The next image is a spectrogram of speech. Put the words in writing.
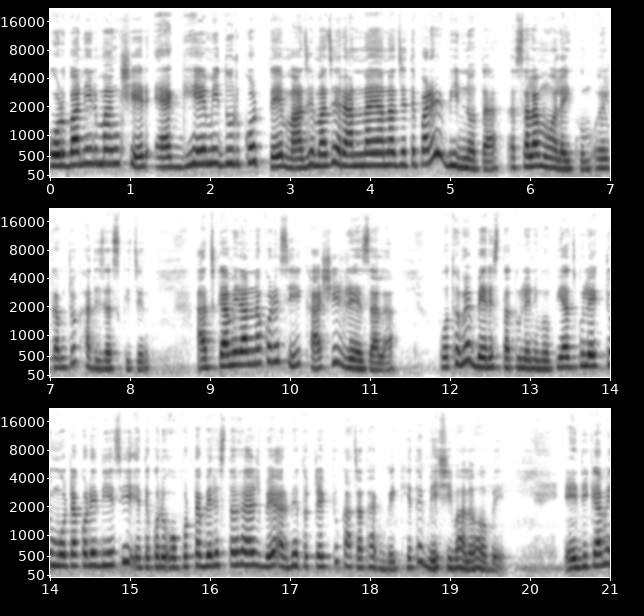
কোরবানির মাংসের একঘেয়েমি দূর করতে মাঝে মাঝে রান্নায় আনা যেতে পারে ভিন্নতা। আসসালামু আলাইকুম, ওয়েলকাম টু খাদিজাস কিচেন। আজকে আমি রান্না করেছি খাসির রেজালা। প্রথমে বেরেস্তা তুলে নিব। পেঁয়াজগুলো একটু মোটা করে দিয়েছি, এতে করে ওপরটা বেরেস্তা হয়ে আসবে আর ভেতরটা একটু কাঁচা থাকবে, খেতে বেশি ভালো হবে। এইদিকে আমি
